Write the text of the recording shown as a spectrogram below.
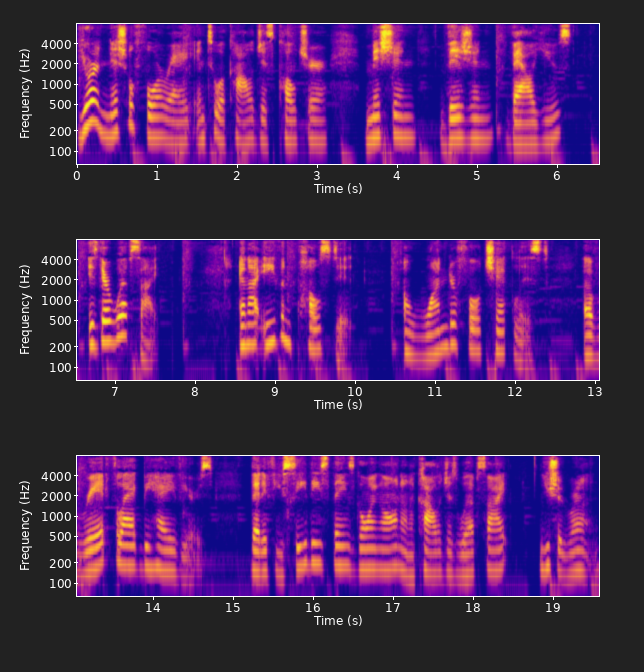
Your initial foray into a college's culture, mission, vision, values is their website. And I even posted a wonderful checklist of red flag behaviors that if you see these things going on on a college's website, you should run.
